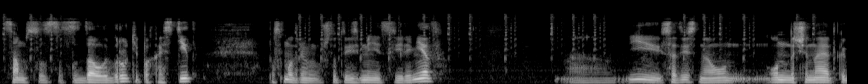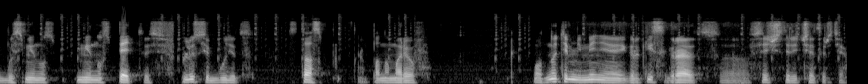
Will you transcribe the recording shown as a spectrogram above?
Сам создал игру, типа хостит. Посмотрим, что-то изменится или нет. Э, и, соответственно, он, он начинает как бы с минус, минус 5. То есть в плюсе будет Стас Пономарев. Вот, но тем не менее игроки сыграют э, все четыре четверти.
